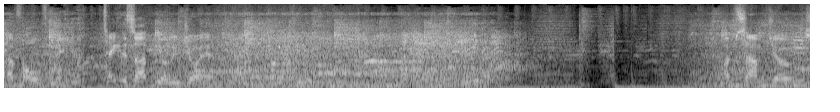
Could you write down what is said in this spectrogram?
evolved me. Take this up, you'll enjoy it. I'm Sam Jones,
